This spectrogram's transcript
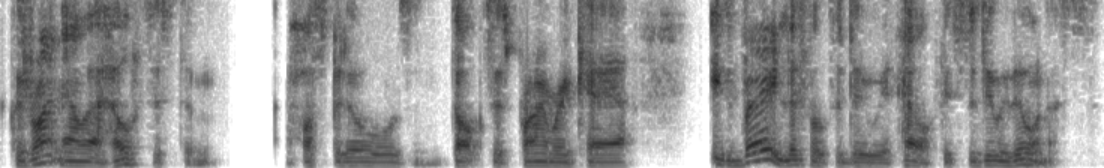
Because right now, our health system, hospitals and doctors, primary care, is very little to do with health. It's to do with illness.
